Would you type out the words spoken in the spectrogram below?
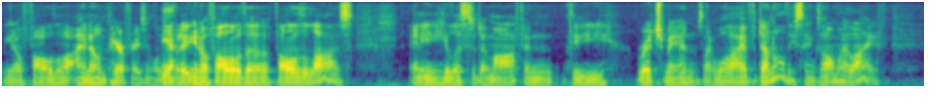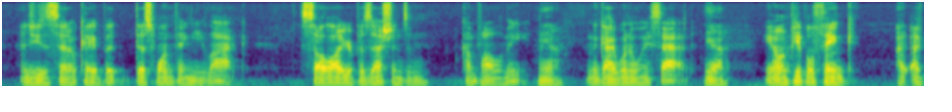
you know, follow the law." I know I'm paraphrasing a little Yeah. bit, but you know, follow the follow the laws. And he, he listed them off, and the rich man was like, "Well, I've done all these things all my life." And Jesus said, "Okay, but this one thing you lack: sell all your possessions and come follow me." yeah, And the guy went away sad yeah, you know, when people think, I,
